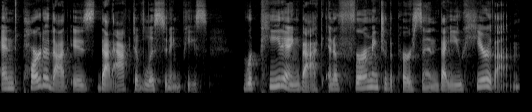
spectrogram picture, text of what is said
And part of that is that active listening piece repeating back and affirming to the person that you hear them.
